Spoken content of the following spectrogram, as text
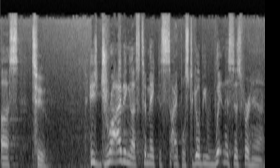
us to. He's driving us to make disciples, to go be witnesses for Him.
